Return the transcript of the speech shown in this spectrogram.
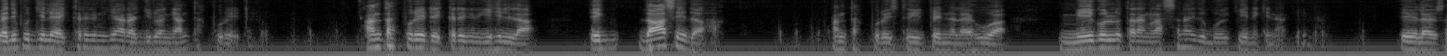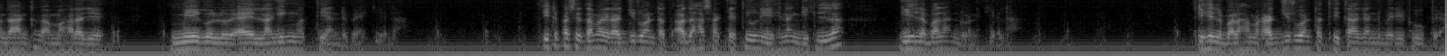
වැඩි පුජ්‍යලයා එක් කරගෙන ගියා රජුරුවන්ගේ අන්තఃපුරයට. අන්තఃපුරයට එක් කරගෙන ගිහිල්ලා 16000ක් අන්තఃපුර ස්ත්‍රී පෙන්නලා ඇහුවා මේගොල්ලෝ තරම් ලස්සනයිද බොයි කියන කෙනා කියලා. ඒ වෙලාවේ සඳහන් කළා මහරජේ මේගොල්ලෝ ඇය ළඟින්වත් තියන්න බෑ කියලා. ඊට පස්සේ තමයි රජුරවන්ටත් අදහසක් ඇති වුණේ එහෙනම් ගිහිල්ලා ගිහිල්ලා බලන්න ඕනේ කියලා. ගිහිල්ලා බලහම රජුරවන්ටත් හිතාගන්න බැරි රූපයක්.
